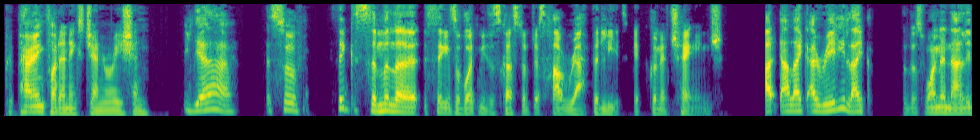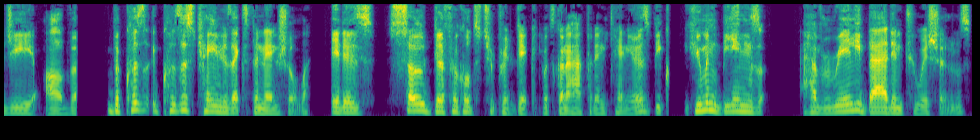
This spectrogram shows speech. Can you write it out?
preparing for the next generation? Yeah. So think similar things of what we discussed of just how rapidly it's, it's going to change. I, I, like, I really like this one analogy of because, because this change is exponential. It is so difficult to predict what's going to happen in 10 years because human beings have really bad intuitions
